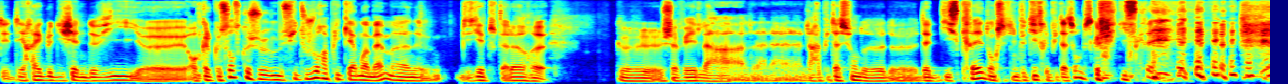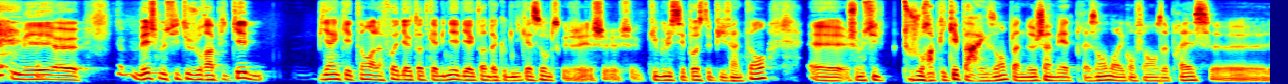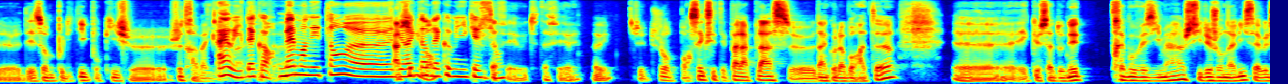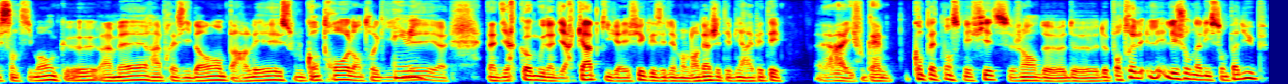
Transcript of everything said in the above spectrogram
Des, des, règles d'hygiène de vie, en quelque sorte, que je me suis toujours appliqué à moi-même. Hein. Vous disiez tout à l'heure que j'avais la, la, la, réputation de, d'être discret, donc c'est une petite réputation puisque je suis discret. mais euh, mais je me suis toujours appliqué bien qu'étant à la fois directeur de cabinet et directeur de la communication, parce que je, je, je cumule ces postes depuis 20 ans, euh, je me suis toujours appliqué, par exemple, à ne jamais être présent dans les conférences de presse euh, des hommes politiques pour qui je, je travaille. Ah oui, d'accord. Même en étant euh, directeur de la communication. Tout à fait, oui, tout à fait. Oui. oui. J'ai toujours pensé que c'était pas la place euh, d'un collaborateur euh, et que ça donnait très mauvaise image si les journalistes avaient le sentiment que un maire, un président parlait sous le contrôle entre guillemets eh euh, d'un DIRCOM ou d'un DIRCAP qui vérifiait que les éléments de langage étaient bien répétés. Euh, il faut quand même complètement se méfier de ce genre de, de, de portrait. Les, les, journalistes sont pas dupes.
